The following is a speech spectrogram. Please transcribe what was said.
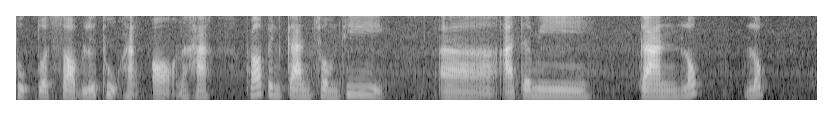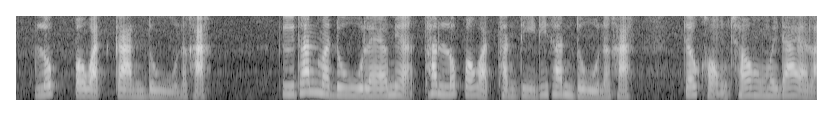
ถูกตรวจสอบหรือถูกหักออกนะคะ เพราะเป็นการชมที่อ่อาจจะมีการลบลบลบประวัติการดูนะคะ คือท่านมาดูแล้วเนี่ยท่านลบประวัติทันทีที่ท่านดูนะคะ เจ้าของช่องไม่ได้อะไร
